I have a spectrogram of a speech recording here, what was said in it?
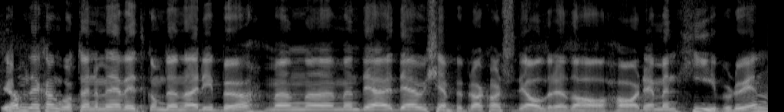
Ja, men Det kan godt hende, men jeg vet ikke om den er i Bø. Men, men det, er, det, er, jo kjempebra, kanskje de allerede har, har, det. Men hiver du inn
